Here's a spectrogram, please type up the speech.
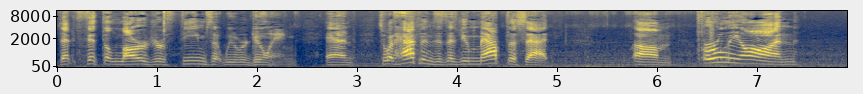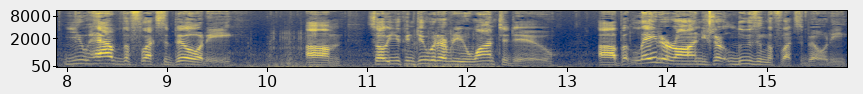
that fit the larger themes that we were doing. And so what happens is as you map the set, um, early on, you have the flexibility. Um, so you can do whatever you want to do. Uh, but later on, you start losing the flexibility.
